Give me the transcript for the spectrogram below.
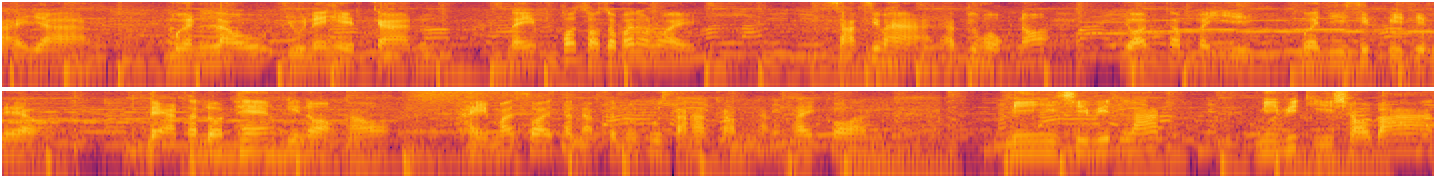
ลาย ๆ อย่าง เหมือนเราอยู่ในเหตุการณ์ในพศ2535นะครับที่6เนาะย้อนกลับไปอีกเมื่อ 20 ปีที่แล้วได้อัธรสแห้งพี่น้องเฮาให้มาซอยสนับสนุนอุตสาหกรรมหนังไทยก่อนมีชีวิตรัก มีวิถีชาวบ้าน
